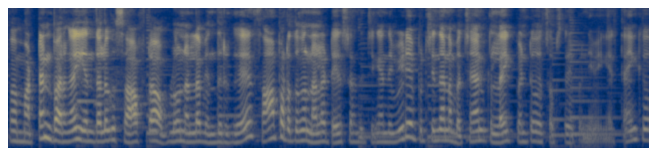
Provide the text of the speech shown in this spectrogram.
இப்போ மட்டன் பாருங்கள் எந்த அளவுக்கு சாஃப்டாக அவ்வளோ நல்லா வெந்திருக்கு. சாப்பிட்றதுக்கும் நல்லா டேஸ்ட்டாக இருந்துச்சுங்க. இந்த வீடியோ பிடிச்சிருந்தா நம்ம சேனலுக்கு லைக் பண்ணிட்டு சப்ஸ்கிரைப் பண்ணி வைங்க. தேங்க்யூ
